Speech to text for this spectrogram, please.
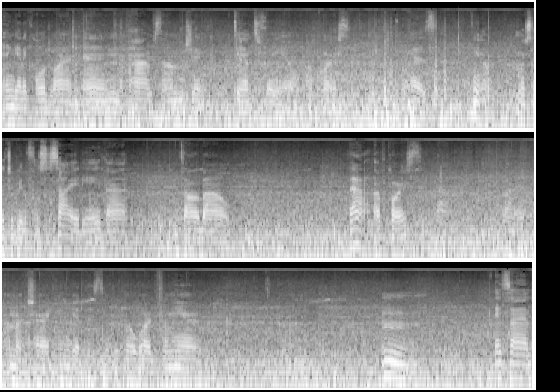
and get a cold one and have some chick dance for you, of course. Because, you know, we're such a beautiful society that it's all about that, of course. That. But I'm not sure I can get this to the billboard from here. Mm. It said,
